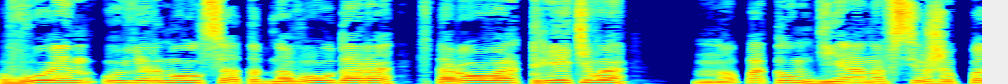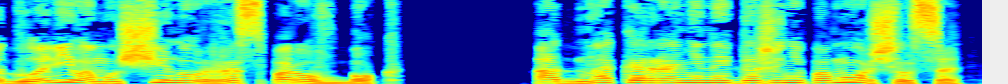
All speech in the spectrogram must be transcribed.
Воин увернулся от одного удара, второго, третьего, но потом Диана все же подловила мужчину, распоров бок. Однако раненый даже не поморщился —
